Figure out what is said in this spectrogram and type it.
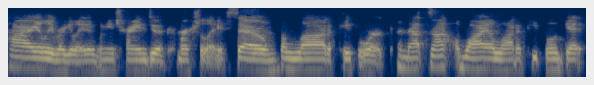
highly regulated when you try and do it commercially. So a lot of paperwork. And that's not why a lot of people get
